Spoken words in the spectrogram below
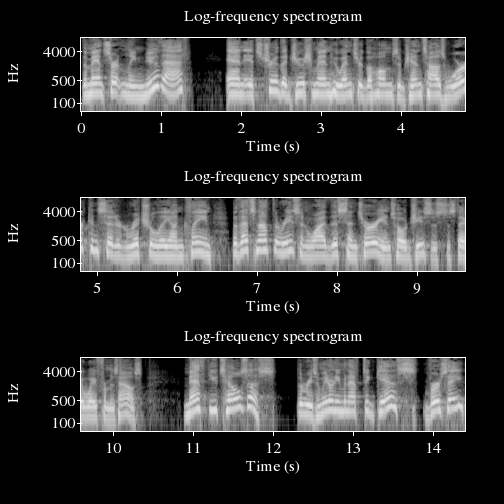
The man certainly knew that, and it's true that Jewish men who entered the homes of Gentiles were considered ritually unclean, but that's not the reason why this centurion told Jesus to stay away from his house. Matthew tells us the reason. We don't even have to guess. Verse 8,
